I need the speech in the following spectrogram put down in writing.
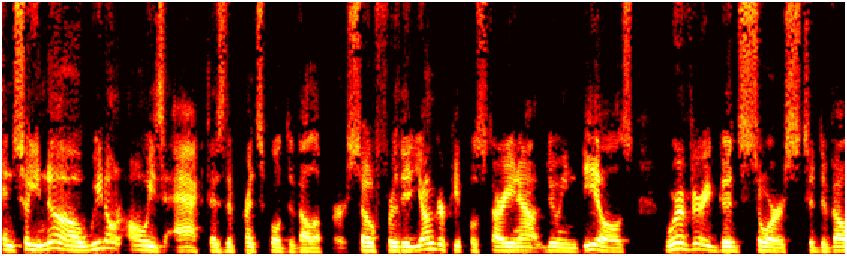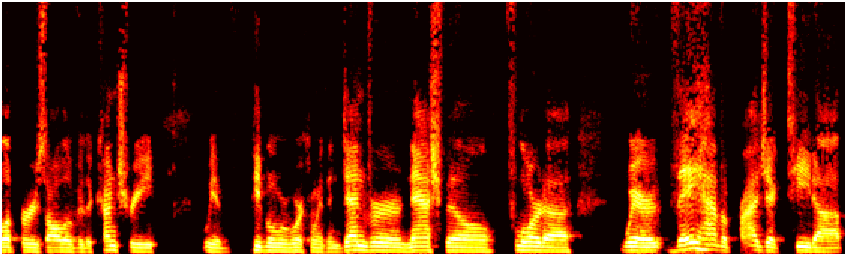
and so you know, we don't always act as the principal developer. So for the younger people starting out doing deals, we're a very good source to developers all over the country. We have people we're working with in Denver, Nashville, Florida, where they have a project teed up,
